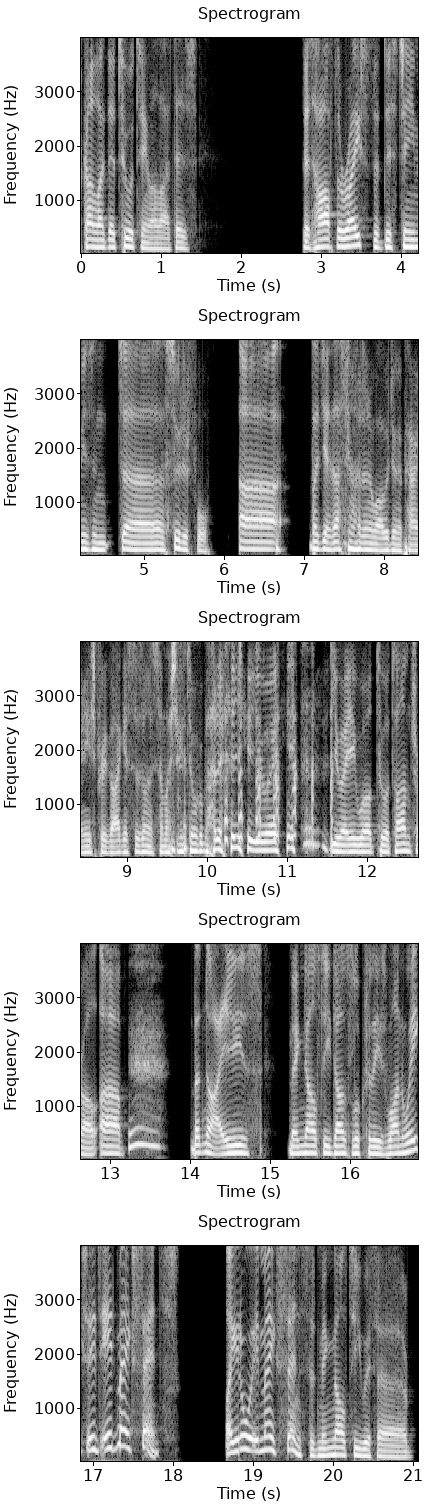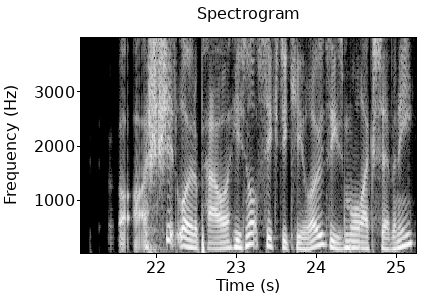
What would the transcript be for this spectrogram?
it's kind of like their tour team. I like there's there's half the race that this team isn't uh, suited for. Uh, but yeah, that's I don't know why we're doing a Paris preview. I guess there's only so much you can talk about it. UAE, UAE World Tour time trial. Uh, but no, it is McNulty does look for these one weeks. It it makes sense. Like it all, it makes sense that McNulty with a a shitload of power. He's not sixty kilos. He's more like seventy.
